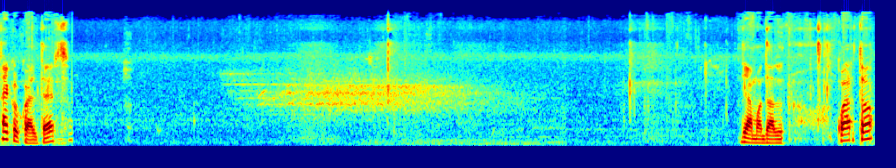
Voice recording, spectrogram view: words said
Ecco qua il terzo. Andiamo dal quarto.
